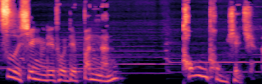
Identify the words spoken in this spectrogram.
自信里头的本能，通通现前了。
